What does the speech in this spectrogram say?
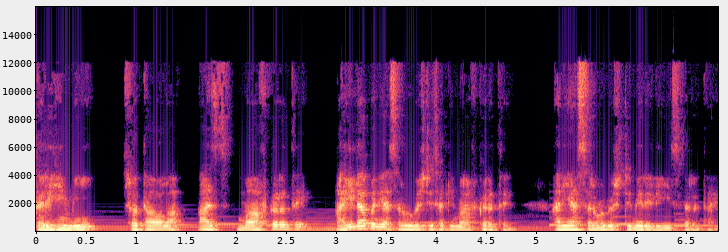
तरीही मी स्वतःला आज माफ करत आहे. आईला पण या सर्व गोष्टीसाठी माफ करत आहे आणि या सर्व गोष्टी मी रिलीज करत आहे.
